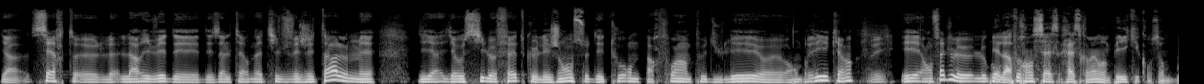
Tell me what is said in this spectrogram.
il y a certes euh, l'arrivée des, des alternatives végétales, mais il y a, y a aussi le fait que les gens se détournent parfois un peu du lait euh, en brique. Hein. Oui. Et en fait, le, le Et la France reste quand même un pays qui consomme beaucoup,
